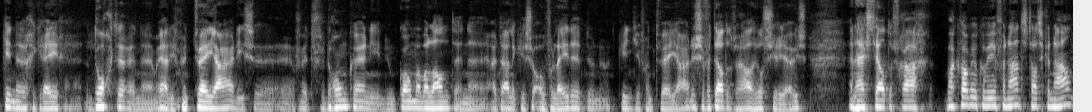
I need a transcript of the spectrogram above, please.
kinderen gekregen. Een dochter. En uh, ja, die is met twee jaar. Die is, werd verdronken. En die toen coma beland. En uiteindelijk is ze overleden. Toen een kindje van twee jaar. Dus ze vertelt het verhaal heel serieus. En hij stelt de vraag, waar kwam je ook alweer vandaan? Stadskanaal?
